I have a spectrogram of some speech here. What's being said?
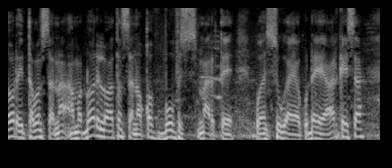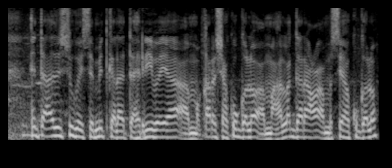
dhowr iyo toban sano ama dhowr iyo labaatan sano qof buufis maaragtay waan sugaya ku dhehaya arkaysa inta aadi sugaysa mid kale tahriibaya ama qarash ha ku galo ama hala garaaco ama si ha ku galo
